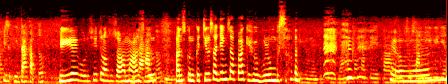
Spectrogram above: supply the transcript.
Tapi ditangkap tuh. Iya, Ibu di situ langsung sama Tahan handscoon. tuh. Handscoon kecil saja yang saya pakai, belum besar. Iya, yang penting jangan sampai Ya sendiri dia.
